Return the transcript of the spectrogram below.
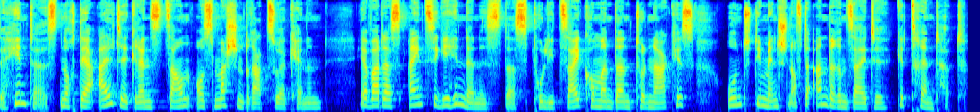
Dahinter ist noch der alte Grenzzaun aus Maschendraht zu erkennen. Er war das einzige Hindernis, das Polizeikommandant Tonakis und die Menschen auf der anderen Seite getrennt hat.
